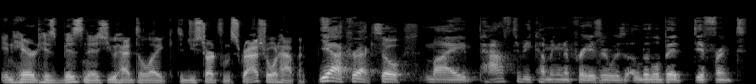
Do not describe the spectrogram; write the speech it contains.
inherit his business. You had to like, did you start from scratch or what happened? Yeah, correct. So my path to becoming an appraiser was a little bit different.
